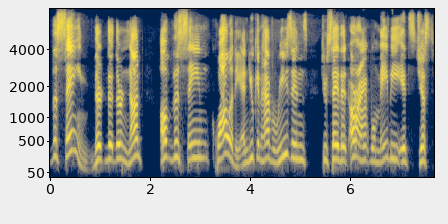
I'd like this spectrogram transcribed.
the same. They're, they're they're not of the same quality and you can have reasons to say that all right, well maybe it's just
